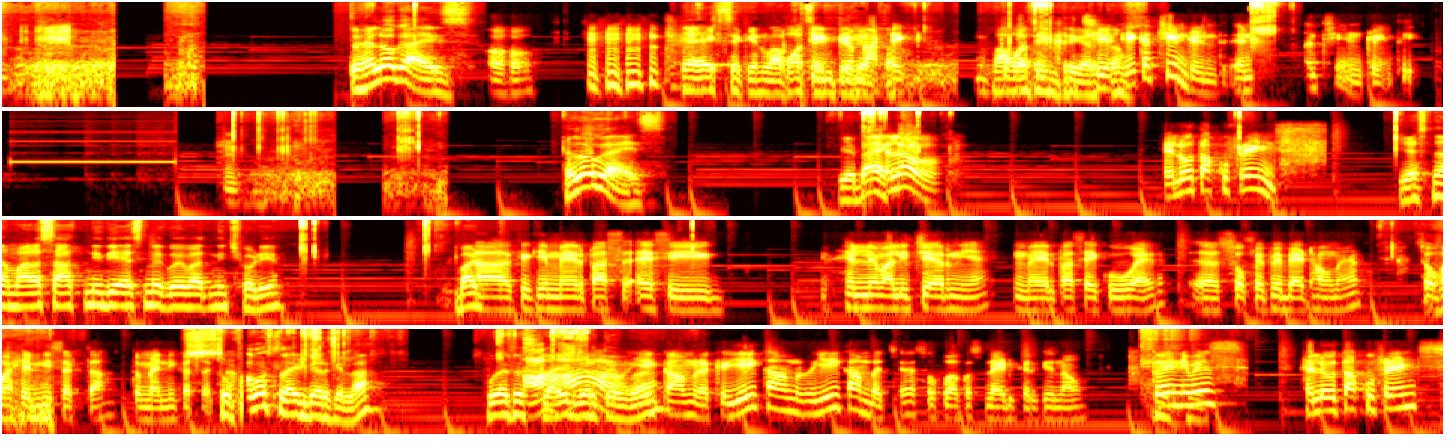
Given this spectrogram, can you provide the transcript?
तो hello guys ओहो। एक सेकंड वापस बहुत एंट्री करता ड्रामेटिक हूँ बहुत वापस एंट्री करता हूँ। एक अच्छी एंट्री अच्छी एंट्री थी। Hello guys we are back hello hello ताकू फ्रेंड्स यस ने हमारा साथ नहीं दिया इसमें कोई बात नहीं छोड़िए। बट क्योंकि मेरे पास ऐसी हिलने वाली चेयर नहीं है। मेरे पास एक वो है सोफे पे बैठा हूँ मैं। सोफा हिल नहीं सकता तो मैं नहीं कर सकता। सोफा को स्लाइड करके ला। पूरा ऐसे स्लाइड करते हाँ, हुए। यही काम रखे यही काम यही काम बच्चा है सोफा को स्लाइड करके ना तो एनीवेज हेलो ताकू फ्रेंड्स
